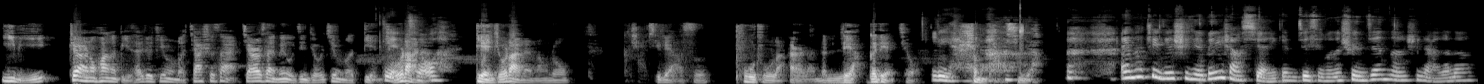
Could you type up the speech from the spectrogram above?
一比一。这样的话呢，比赛就进入了加时赛，加时赛没有进球，进入了点点球大战。点球大战当中，卡西利亚斯扑出了爱尔兰的两个点球，厉害圣卡西亚。哎，那这届世界杯上选一个你最喜欢的瞬间呢？是哪个呢？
